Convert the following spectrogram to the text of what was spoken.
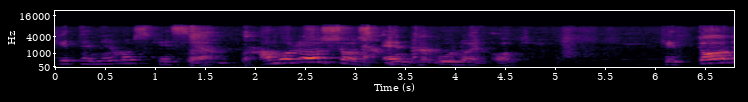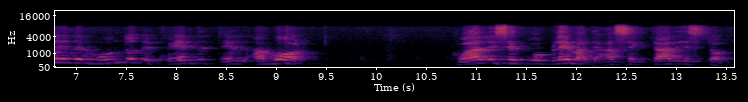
que tenemos que ser amorosos entre uno y otro. Que todo en el mundo depende del amor. ¿Cuál es el problema de aceptar esto?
